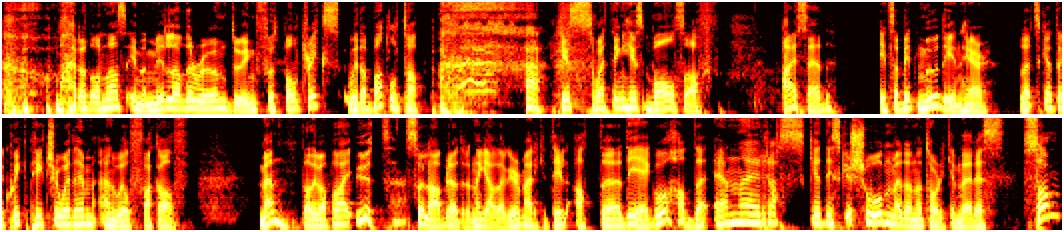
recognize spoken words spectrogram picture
Maradona's in the middle of the room doing football tricks with a bottle top. He's sweating his balls off. I said, It's a bit moody in here. Let's get a quick picture with him, and we'll fuck off. Men da de var på vei ut, så la brødrene Gallagher merke til at eh, Diego hadde en rask diskusjon med denne tolken deres. Som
